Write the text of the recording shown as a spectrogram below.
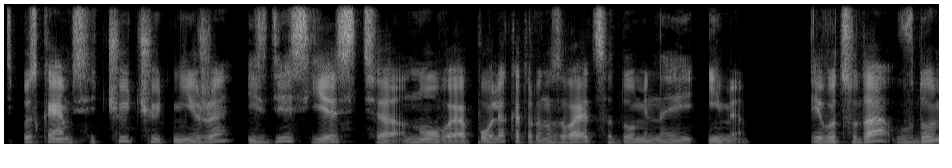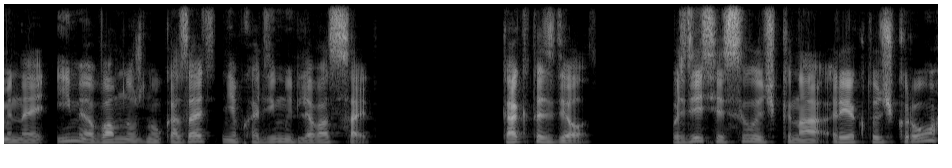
спускаемся чуть-чуть ниже, и здесь есть э, новое поле, которое называется «Доменное имя». И вот сюда, в доменное имя, вам нужно указать необходимый для вас сайт. Как это сделать? Вот здесь есть ссылочка на react.ru,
